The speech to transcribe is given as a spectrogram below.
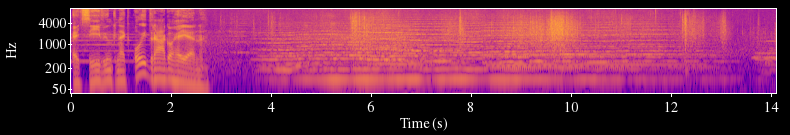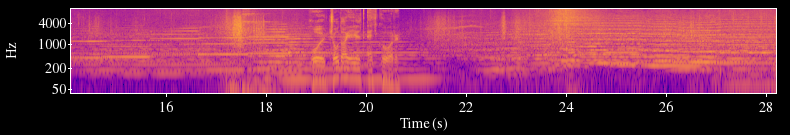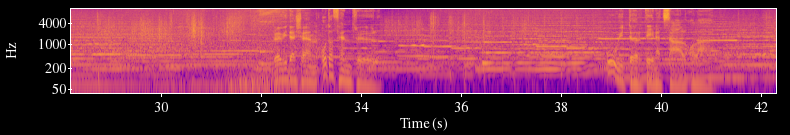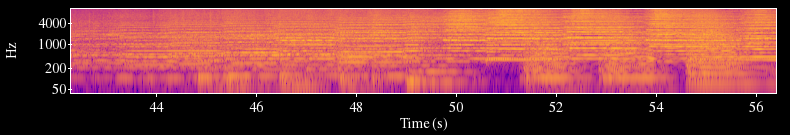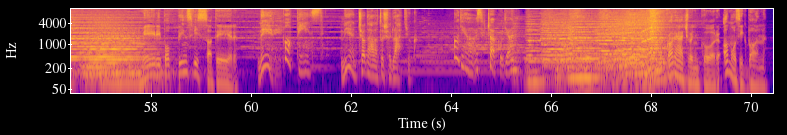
Egy szívünknek oly drága helyen. Hol csoda élt egykor, Rövidesen odafentről. Új történet száll alá. Mary Poppins visszatér. Mary, Poppins. Milyen csodálatos, hogy látjuk. Ugye az, csak ugyan. Karácsonykor a mozikban.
